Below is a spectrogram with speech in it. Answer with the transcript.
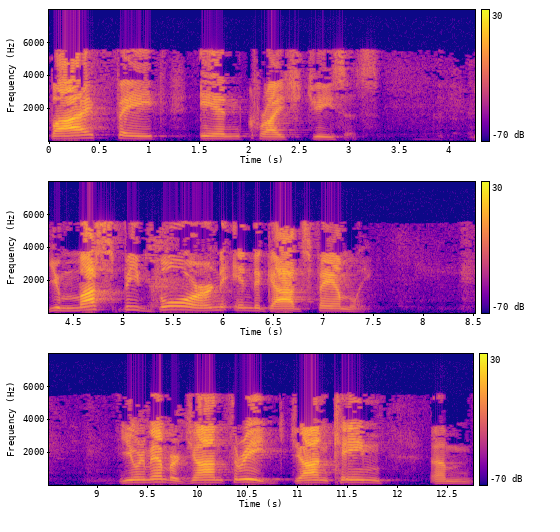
by faith in Christ Jesus. You must be born into God's family. You remember John 3. John came, um,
